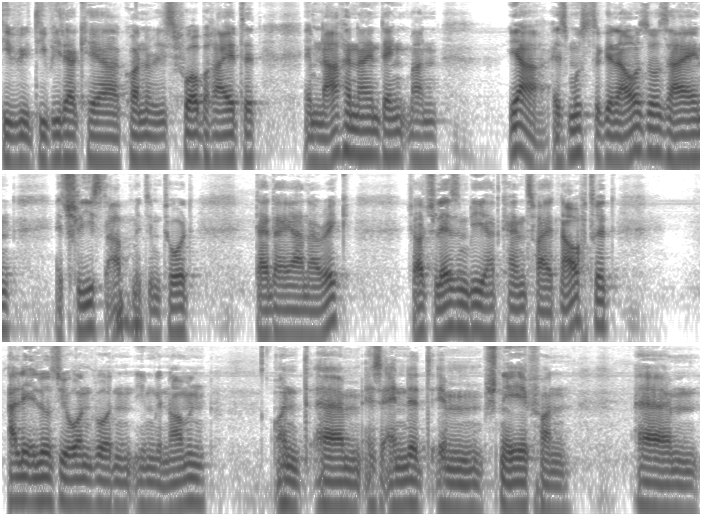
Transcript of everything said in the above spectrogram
die, die Wiederkehr Connerys vorbereitet. Im Nachhinein denkt man, ja, es musste genauso sein. Es schließt ab mit dem Tod der Diana Rick. George Lazenby hat keinen zweiten Auftritt alle Illusionen wurden ihm genommen und ähm, es endet im Schnee von ähm,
